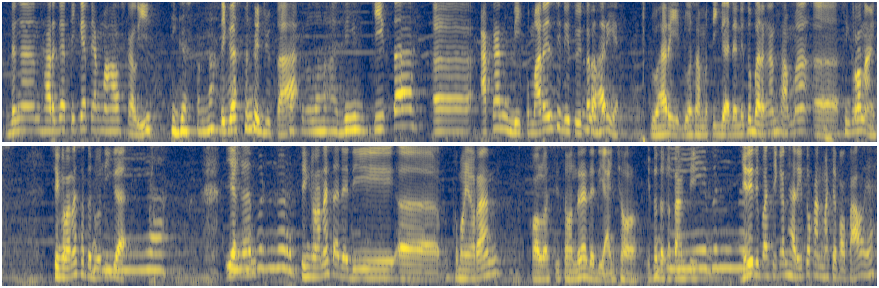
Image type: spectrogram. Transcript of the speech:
dengan harga tiket yang mahal sekali, Tiga setengah. tiga setengah juta, kita eh, akan di kemarin sih di Twitter dua hari ya? Dua hari, dua sama tiga, dan itu barengan sama eh, Synchronize. Synchronize satu dua tiga, Iya. Iya kan? bener. Synchronize ada di eh, Kemayoran. Kalau si Sondre ada di Ancol, itu deketan sih. Iya, bener. Jadi dipastikan hari itu akan macet total ya,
